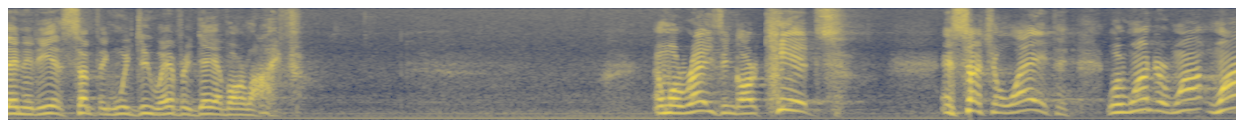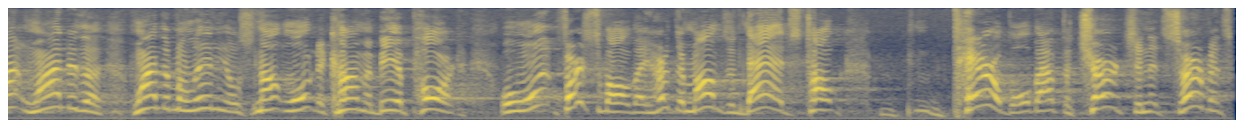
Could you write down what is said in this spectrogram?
than it is something we do every day of our life. And we're raising our kids in such a way that we wonder why, why, why, do the, why the millennials not want to come and be a part? Well, first of all, they heard their moms and dads talk terrible about the church and its servants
